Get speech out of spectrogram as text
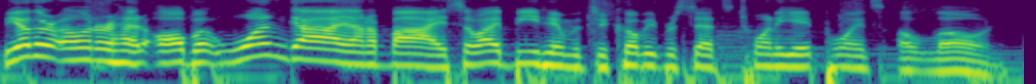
The other owner had all but one guy on a bye, so I beat him with Jacoby Brissett's 28 points alone.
